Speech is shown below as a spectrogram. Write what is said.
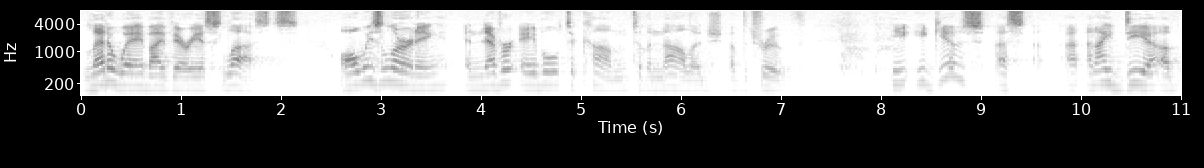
led away by various lusts, always learning and never able to come to the knowledge of the truth. He, he gives us an idea of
